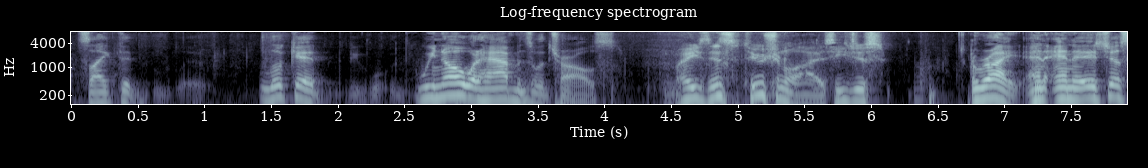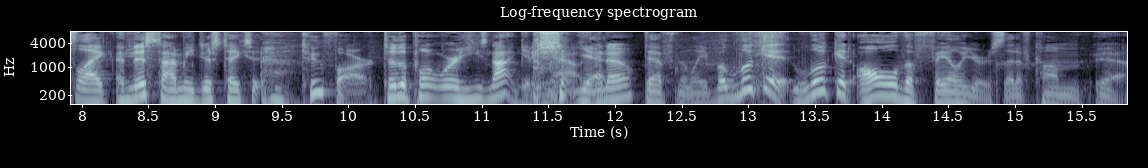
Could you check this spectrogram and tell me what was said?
it's like the, look at we know what happens with charles He's institutionalized. He just right and and it's just like and this time he just takes it too far to the point where he's not getting out. yeah You know. definitely but look at look at all the failures that have come Yeah.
